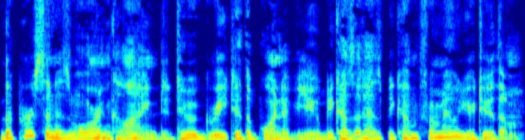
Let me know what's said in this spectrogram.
the person is more inclined to agree to the point of view because it has become familiar to them.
